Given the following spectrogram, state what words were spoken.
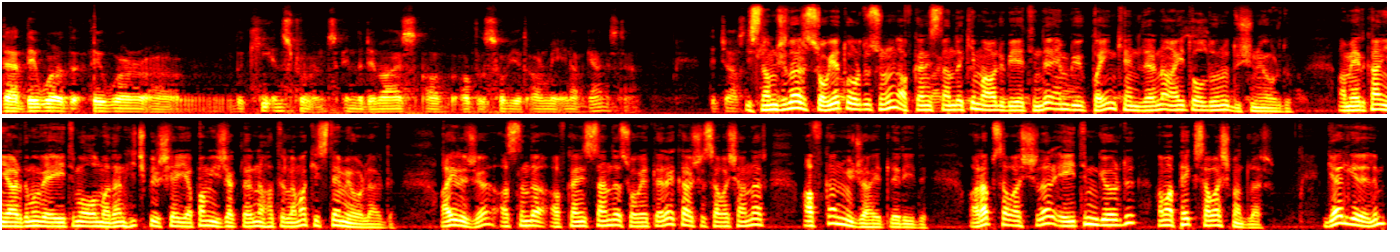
that they were the, they were uh, the key instruments in the demise of, of the Soviet army in Afghanistan. İslamcılar Sovyet ordusunun Afganistan'daki mağlubiyetinde en büyük payın kendilerine ait olduğunu düşünüyordu. Amerikan yardımı ve eğitimi olmadan hiçbir şey yapamayacaklarını hatırlamak istemiyorlardı. Ayrıca aslında Afganistan'da Sovyetlere karşı savaşanlar Afgan mücahitleriydi. Arap savaşçılar eğitim gördü ama pek savaşmadılar. Gel gelelim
